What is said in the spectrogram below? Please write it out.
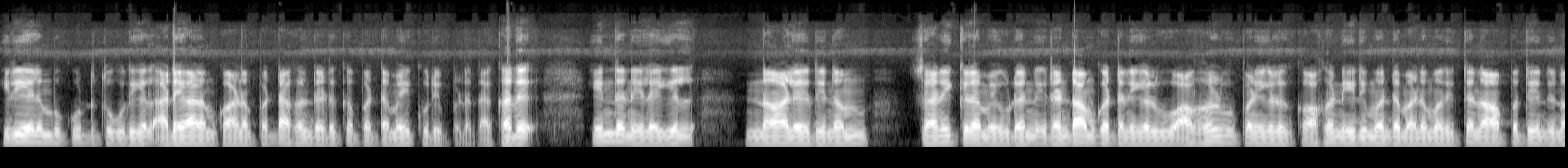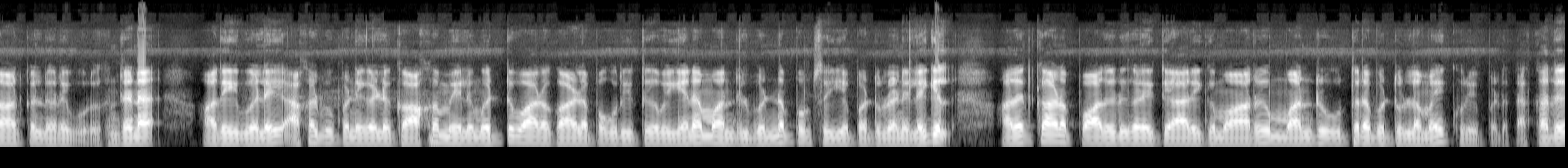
இரு எலும்புக்கூட்டு தொகுதிகள் அடையாளம் காணப்பட்டு அகழ்ந்தெடுக்கப்பட்டமை குறிப்பிடத்தக்கது. இந்த நிலையில் நாளைய தினம் சனிக்கிழமையுடன் இரண்டாம் கட்ட நிகழ்வு அகழ்வு பணிகளுக்காக நீதிமன்றம் அனுமதித்த நாற்பத்தி ஐந்து நாட்கள் நிறைவுறுகின்றன. அதேவேளை அகழ்வு பணிகளுக்காக மேலும் எட்டு வார கால பகுதி தேவை என மன்றில் விண்ணப்பம் செய்யப்பட்டுள்ள நிலையில் அதற்கான பாதீடுகளை தயாரிக்குமாறு மன்று உத்தரவிட்டுள்ளமை குறிப்பிடத்தக்கது.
